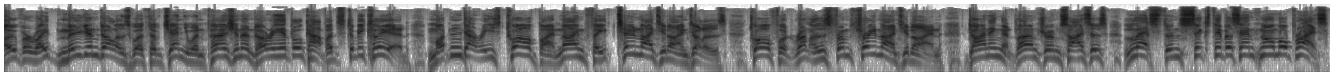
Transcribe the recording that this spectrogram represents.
Over $8 million worth of genuine Persian and Oriental carpets to be cleared. Modern durries 12 by 9 feet, $299. 12 foot runners from $399. Dining and lounge room sizes less than 60% normal price.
